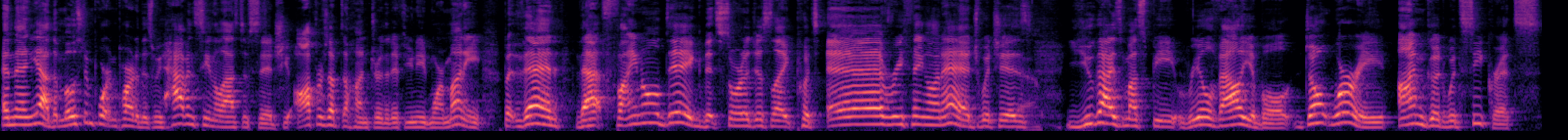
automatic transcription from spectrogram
And then, yeah, the most important part of this, we haven't seen the last of Cid. She offers up to Hunter that if you need more money, but then that final dig that sort of just like puts everything on edge, which is, you guys must be real valuable. Don't worry, I'm good with secrets.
